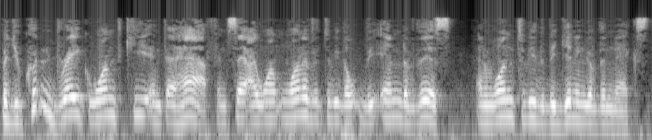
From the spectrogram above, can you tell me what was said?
But you couldn't break one kia into half and say, I want one of it to be the, the end of this and one to be the beginning of the next.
